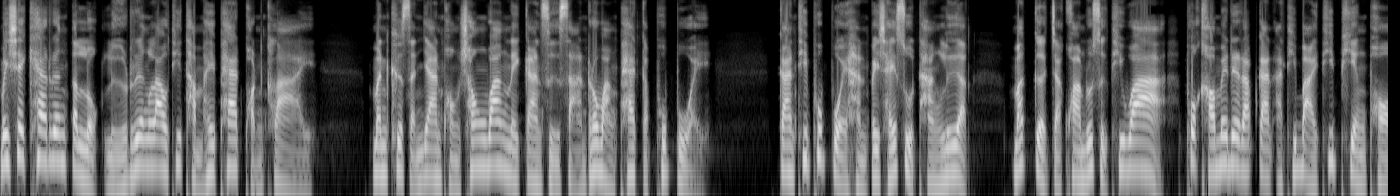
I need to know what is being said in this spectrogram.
ไม่ใช่แค่เรื่องตลกหรือเรื่องเล่าที่ทำให้แพทย์ผ่อนคลาย มันคือสัญญาณของช่องว่างในการสื่อสารระหว่างแพทย์กับผู้ป่วย การที่ผู้ป่วยหันไปใช้สูตรทางเลือก มักเกิดจากความรู้สึกที่ว่า พวกเขาไม่ได้รับการอธิบายที่เพียงพอ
